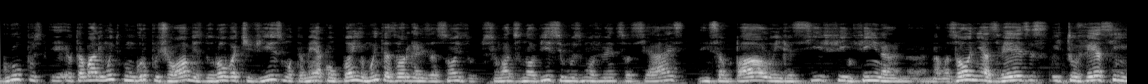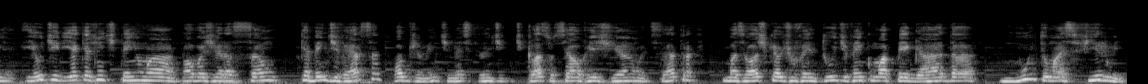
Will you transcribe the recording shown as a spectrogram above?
grupos. Eu trabalho muito com grupos jovens do novo ativismo, também acompanho muitas organizações dos chamados novíssimos movimentos sociais, em São Paulo, em Recife, enfim, na, na, na Amazônia, às vezes. E tu vê assim, eu diria que a gente tem uma nova geração que é bem diversa, obviamente, né, de, de classe social, região, etc. Mas eu acho que a juventude vem com uma pegada muito mais firme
